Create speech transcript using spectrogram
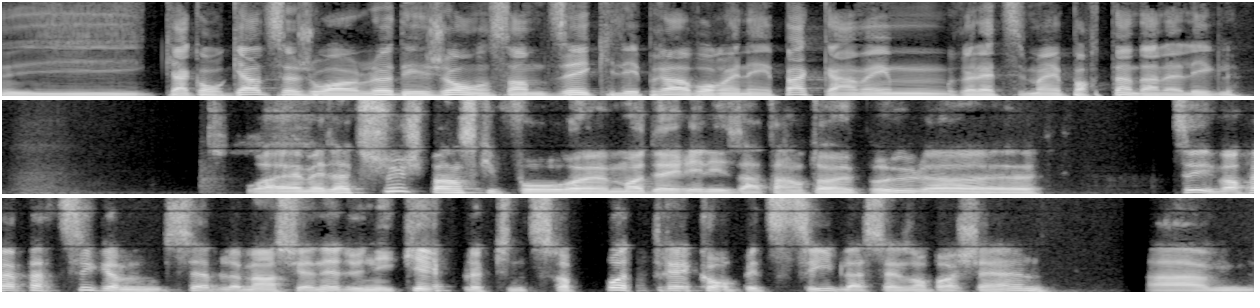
Quand on regarde ce joueur-là, déjà, on semble dire qu'il est prêt à avoir un impact quand même relativement important dans la Ligue. Oui, mais là-dessus, je pense qu'il faut euh, modérer les attentes un peu. Là il va faire partie, comme Seb le mentionnait, d'une équipe qui ne sera pas très compétitive la saison prochaine. Euh,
